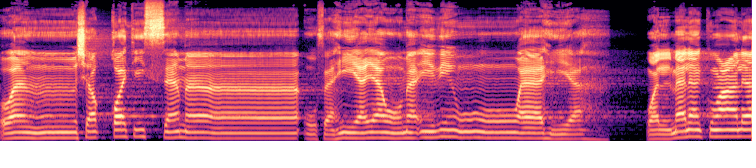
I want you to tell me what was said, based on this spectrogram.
وانشقت السماء فهي يومئذ واهية والملك على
